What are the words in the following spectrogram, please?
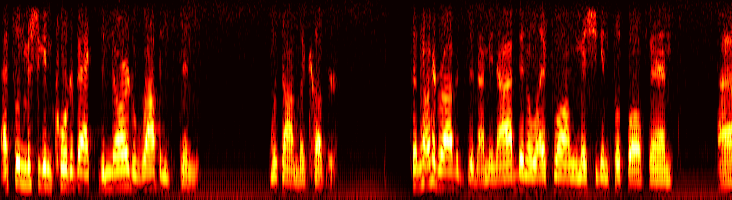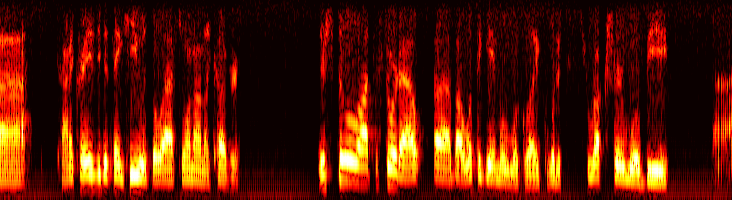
That's when Michigan quarterback Denard Robinson was on the cover. Denard Robinson. I mean, I've been a lifelong Michigan football fan. Uh, Kind of crazy to think he was the last one on the cover. There's still a lot to sort out uh, about what the game will look like, what its structure will be, uh,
